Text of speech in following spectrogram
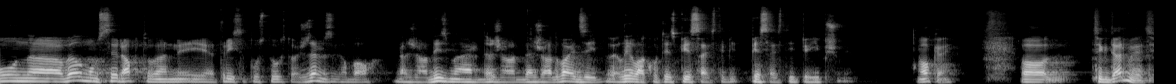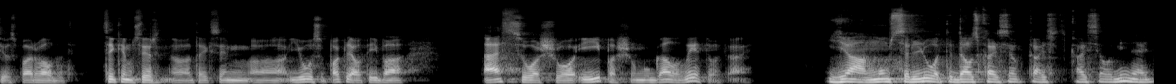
Un uh, vēl mums ir aptuveni 3,5 zemes gabalu, dažādi izmēri, dažādi, dažādi vajadzību, lielākoties piesaistīti piesaistīt pie īpašumiem. Okay. O, cik darbvietas jūs pārvaldat? Cik jums ir teiksim, jūsu pakļautībā esošo īpašumu gala lietotāji? Jā, mums ir ļoti daudz, kā jau, kā es, kā es jau minēju.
